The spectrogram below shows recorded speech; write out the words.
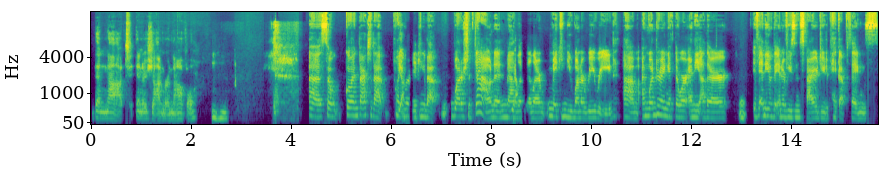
than not in a genre novel. Mm-hmm. Uh, so going back to that point yeah. you were making about Watership Down and Madeline yeah. Miller making you want to reread, um, I'm wondering if there were any other, if any of the interviews inspired you to pick up things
